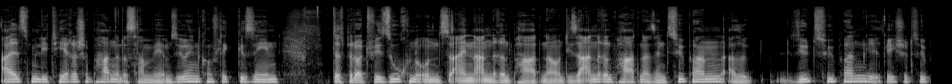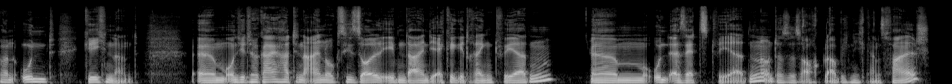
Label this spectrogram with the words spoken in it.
als militärische Partner. Das haben wir im Syrien-Konflikt gesehen. Das bedeutet, wir suchen uns einen anderen Partner. Und diese anderen Partner sind Zypern, also Südzypern, griechische Zypern und Griechenland. Ähm, und die Türkei hat den Eindruck, sie soll eben da in die Ecke gedrängt werden ähm, und ersetzt werden. Und das ist auch, glaube ich, nicht ganz falsch.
